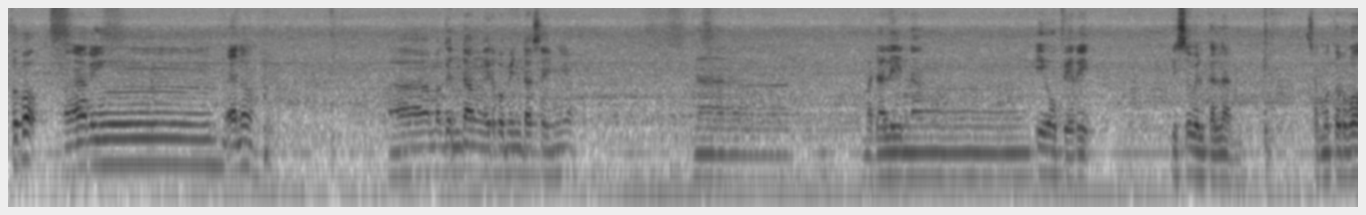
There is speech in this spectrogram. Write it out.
Ito po ang aking ano ah magandang i-recommenda sa inyo na madali ng i-operate. Use oil ka lang. Sa motor ko,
